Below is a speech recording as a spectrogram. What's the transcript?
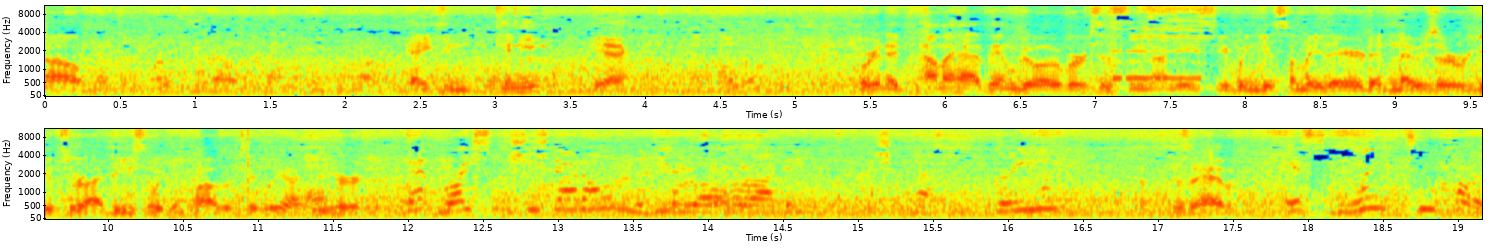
Um, hey, can can he? Yeah. We're gonna. I'm gonna have him go over to C98 see if we can get somebody there that knows her, gets her ID, so we can positively ID her. That bracelet she's got on will give you all her ID information. That green Does it have? it's linked to her.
